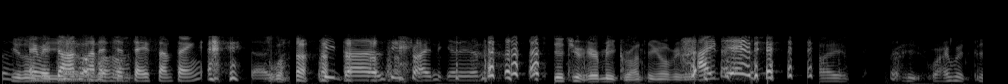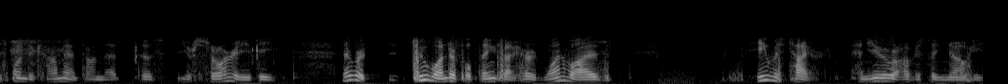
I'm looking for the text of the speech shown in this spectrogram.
That's a, You know, anyway, the, Don uh, wanted to say something. he does. He's trying to get in. Did you hear me grunting over here? I did. I, I, I would just wanted to comment on that. This, your story. The there were two wonderful things I heard. One was he was tired, and you obviously know he's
